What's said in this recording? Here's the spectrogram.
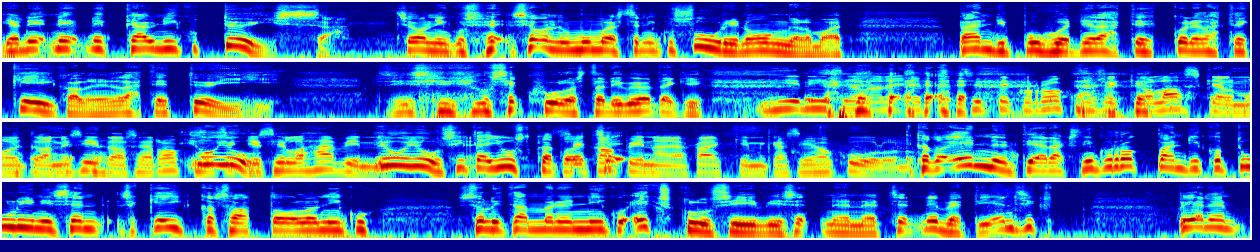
ja ne, ne, ne käy niin kuin töissä. Se on, niin kuin, se, se on mun mielestä niin kuin suurin ongelma, että bändi puhuu, että ne lähtee, kun ne lähtee keikalle, niin ne lähtee töihin. Siis niin se kuulostaa niin jotenkin... Niin, niin sellainen, että sitten kun rockmusiikki on laskelmoitua, niin siitä on se rockmusiikki juu, silloin hävinnyt. Joo, joo, sitä just kato. Se kapina se, ja kaikki, mikä siihen on kuulunut. Kato, ennen tiedäks, niin kuin rockbändi kun tuli, niin sen, se keikka saattoi olla niin kuin, se oli tämmöinen niin kuin eksklusiivinen, että se, ne veti ensiksi pienen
